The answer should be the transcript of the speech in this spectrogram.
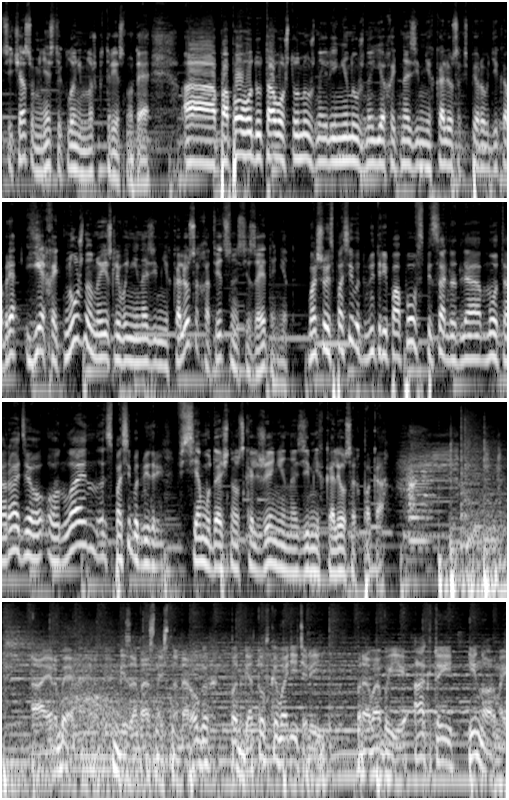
Сейчас у меня стекло немножко треснутое. А по поводу того, что нужно или не нужно ехать на зимних колесах с 1 декабря, ехать нужно, но если вы не на зимних колесах, ответственности за это нет. Большое спасибо, Дмитрий Попов, специально для Моторадио онлайн. Спасибо, Дмитрий. Всем удачного скольжения на зимних колесах. Пока. Airbag. Безопасность на дорогах, подготовка водителей, правовые акты и нормы.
